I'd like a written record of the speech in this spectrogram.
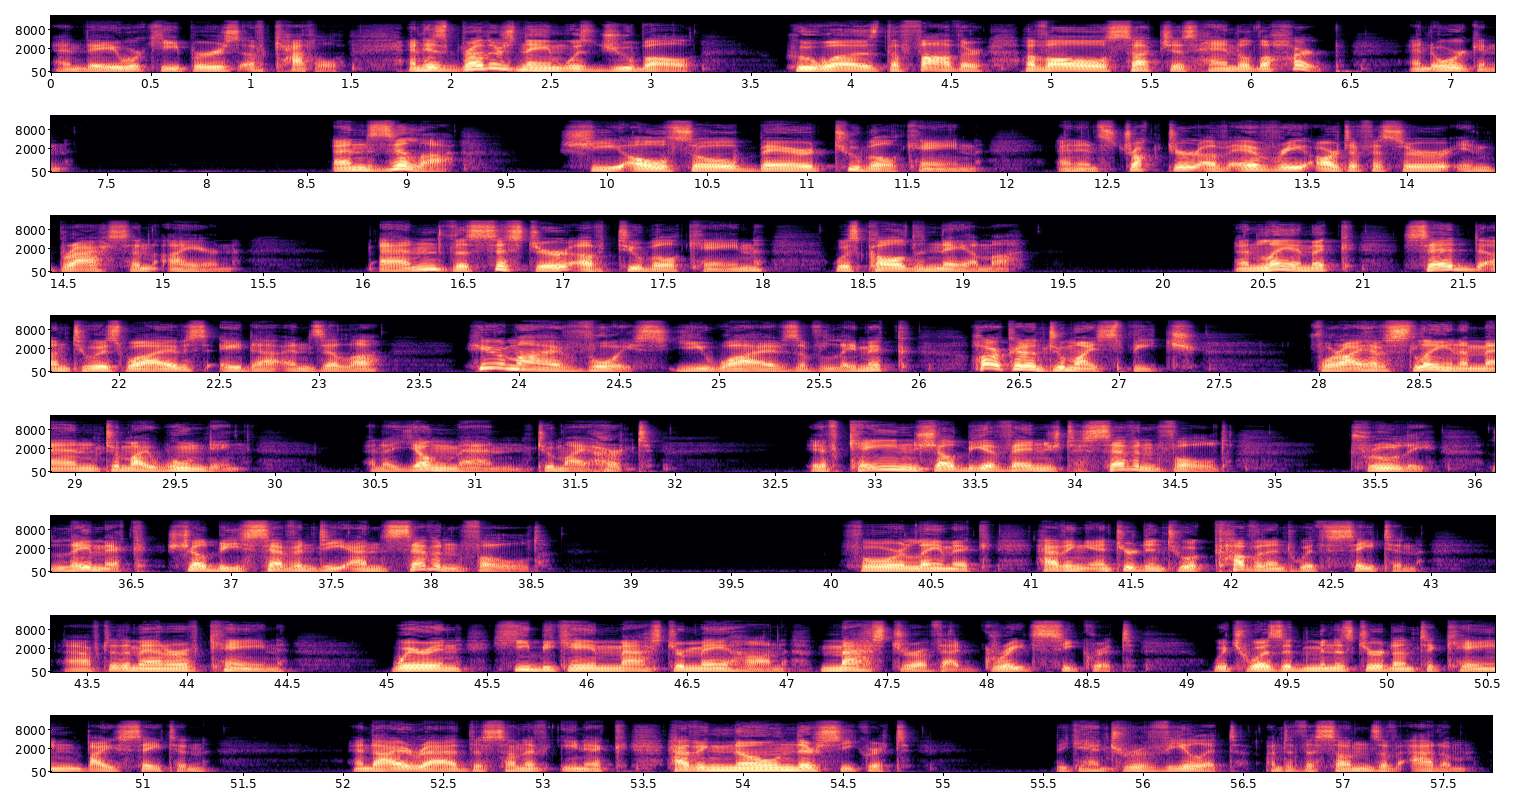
And they were keepers of cattle. And his brother's name was Jubal, who was the father of all such as handle the harp and organ. And Zillah, she also bare Tubal-Cain, an instructor of every artificer in brass and iron. And the sister of Tubal-Cain was called Naamah. And Lamech said unto his wives, Adah and Zillah, Hear my voice, ye wives of Lamech, hearken unto my speech. For I have slain a man to my wounding, and a young man to my hurt. If Cain shall be avenged sevenfold, truly Lamech shall be seventy and sevenfold. For Lamech, having entered into a covenant with Satan, after the manner of Cain, wherein he became Master Mahan, master of that great secret, which was administered unto Cain by Satan, and Irad the son of Enoch, having known their secret, began to reveal it unto the sons of Adam.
